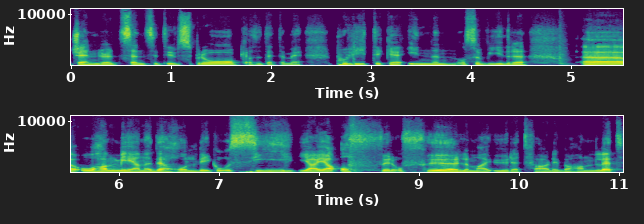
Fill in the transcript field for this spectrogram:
gendered sensitive språk, altså dette med politikere innen osv. Uh, og han mener det holder ikke å si 'jeg er offer' og føler meg urettferdig behandlet.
